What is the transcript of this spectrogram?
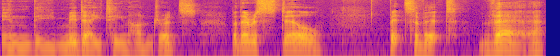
in the mid 1800s, but there is still bits of it there.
